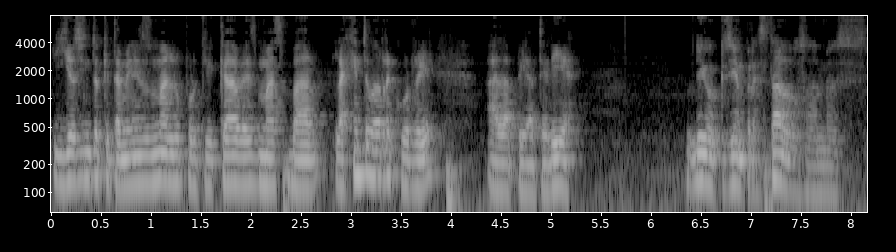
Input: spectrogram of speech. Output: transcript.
Y yo siento que también eso es malo porque cada vez más va. La gente va a recurrir a la piratería. Digo que siempre ha estado, o sea, no es...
